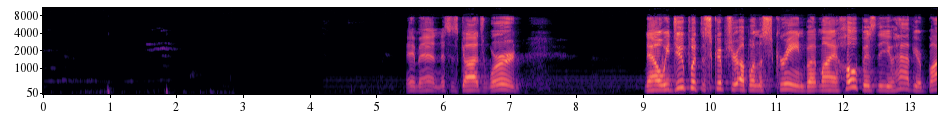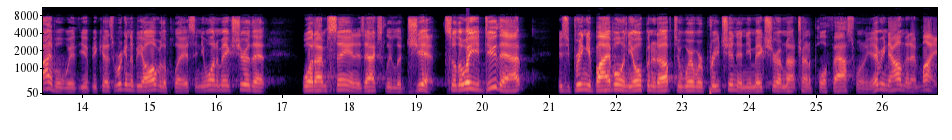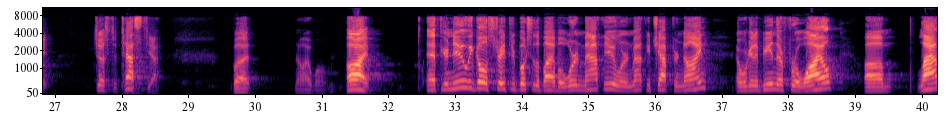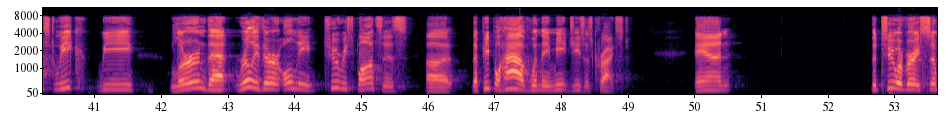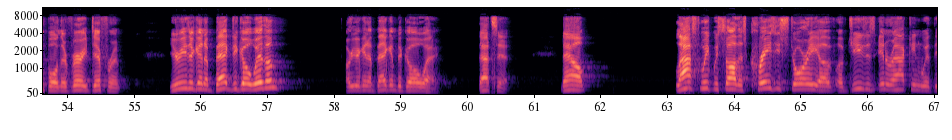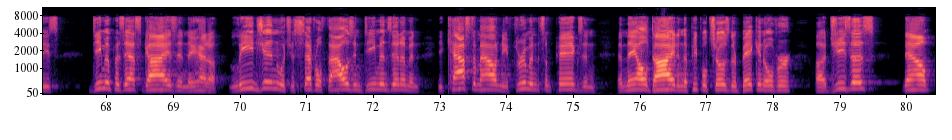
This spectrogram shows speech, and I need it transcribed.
Amen. This is God's Word. Now, we do put the scripture up on the screen, but my hope is that you have your Bible with you because we're going to be all over the place, and you want to make sure that what I'm saying is actually legit. So, the way you do that is you bring your Bible and you open it up to where we're preaching, and you make sure I'm not trying to pull a fast one on you. Every now and then I might, just to test you. But no, I won't. All right. If you're new, we go straight through books of the Bible. We're in Matthew, we're in Matthew chapter 9, and we're going to be in there for a while. Um, last week, we learned that really there are only two responses uh, that people have when they meet Jesus Christ. And the two are very simple and they're very different. You're either going to beg to go with him or you're going to beg him to go away. That's it. Now, Last week we saw this crazy story of, of Jesus interacting with these demon possessed guys, and they had a legion, which is several thousand demons in them, and he cast them out and he threw them into some pigs, and, and they all died, and the people chose their bacon over uh, Jesus. Now,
